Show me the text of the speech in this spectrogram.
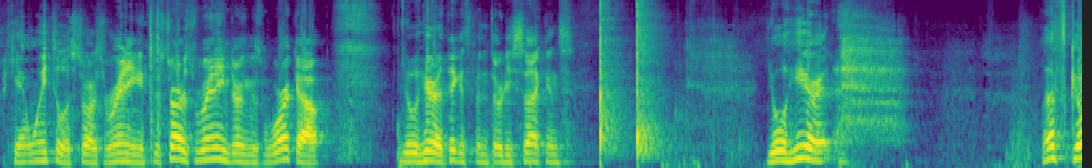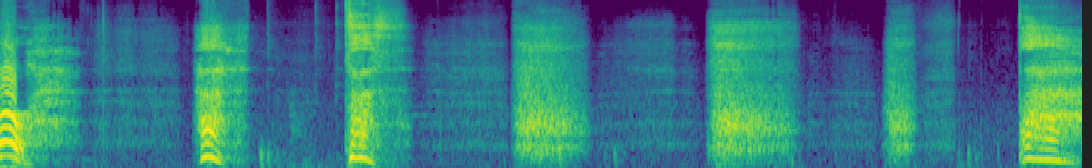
I can't wait till it starts raining. If it starts raining during this workout, you'll hear, I think it's been 30 seconds. You'll hear it. Let's go. It's ah.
